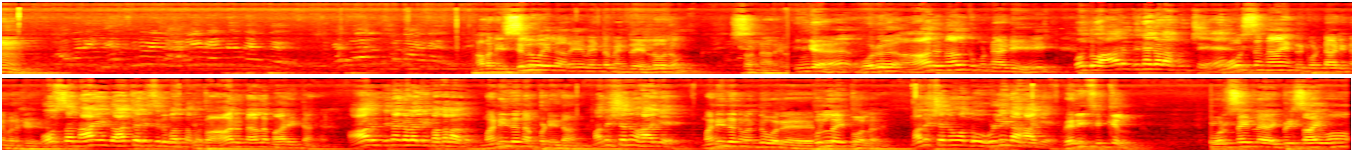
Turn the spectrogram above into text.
ம். அவனை சிலுவையில் அறைய வேண்டும் என்று எல்லோரும் சொன்னார்கள் இங்க ஒரு ஆறு நாளுக்கு முன்னாடி ಒಂದು ಆರು ದಿನಗಳ ಮುಂಚೆ ஓசனா என்று கொண்டாடினவர்கள் ಹೊಸನಾ ಎಂದು ಆಚರಿಸಿರುವಂತವರು இப்ப ஆறு நாள்ல மாறிட்டாங்க ಆರು ದಿನಗಳಲ್ಲಿ ಬದಲಾದರು மனிதன் அப்படிதான் ಮನುಷ್ಯನು ಹಾಗೆ மனிதன் வந்து ஒரு புல்லை போல ಮನುಷ್ಯನು ಒಂದು ಹುಳ್ಳಿನ ಹಾಗೆ வெரி ஃபிக்கல் ஒரு சைடுல இப்படி சாய்வோம்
